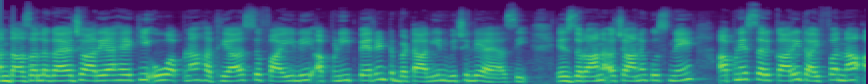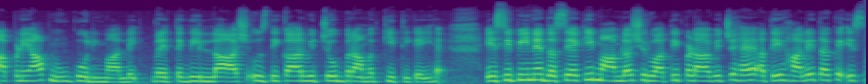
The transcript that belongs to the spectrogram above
ਅੰਦਾਜ਼ਾ ਲਗਾਇਆ ਜਾ ਰਿਹਾ ਹੈ ਕਿ ਉਹ ਆਪਣਾ ਹਥਿਆਰ ਸਫ਼ਾਈ ਲਈ ਆਪਣੀ ਪੇਰੈਂਟ ਬਟਾਲੀਅਨ ਵਿੱਚ ਲਿਆਇਆ ਸੀ। ਇਸ ਦੌਰਾਨ ਅਚਾਨਕ ਉਸਨੇ ਆਪਣੇ ਸਰਕਾਰੀ ਰਾਈਫਲ ਨਾਲ ਆਪਣੇ ਆਪ ਨੂੰ ਗੋਲੀ ਮਾਰ ਲਈ। ਮ੍ਰਿਤਕ ਦੀ ਲਾਸ਼ ਉਸ ਦੀ ਕਾਰ ਵਿੱਚੋਂ ਬਰਾਮਦ ਕੀਤੀ ਗਈ ਹੈ। ਏਸੀਪੀ ਨੇ ਦੱਸਿਆ ਕਿ ਮਾਮਲਾ ਸ਼ੁਰੂਆਤੀ ਪੜਾਅ ਵਿੱਚ ਹੈ ਅਤੇ ਹਾਲੇ ਤੱਕ ਇਸ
